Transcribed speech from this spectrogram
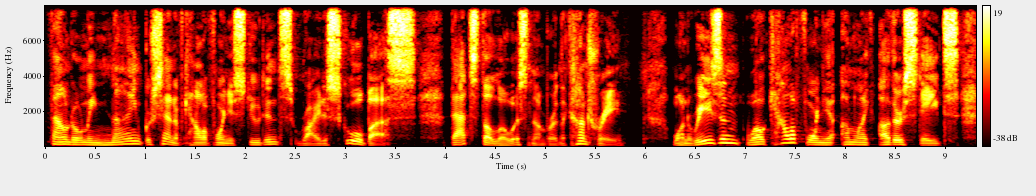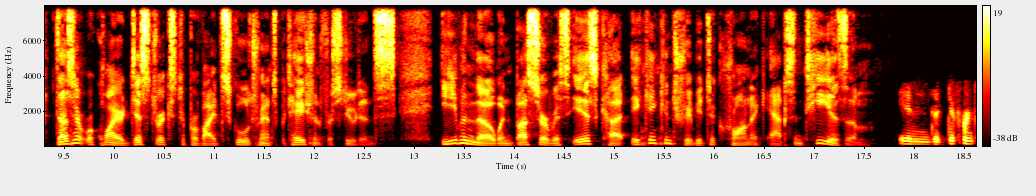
found only 9% of California students ride a school bus. That's the lowest number in the country. One reason? Well, California, unlike other states, doesn't require districts to provide school transportation for students, even though when bus service is cut, it can contribute to chronic absenteeism. In the different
